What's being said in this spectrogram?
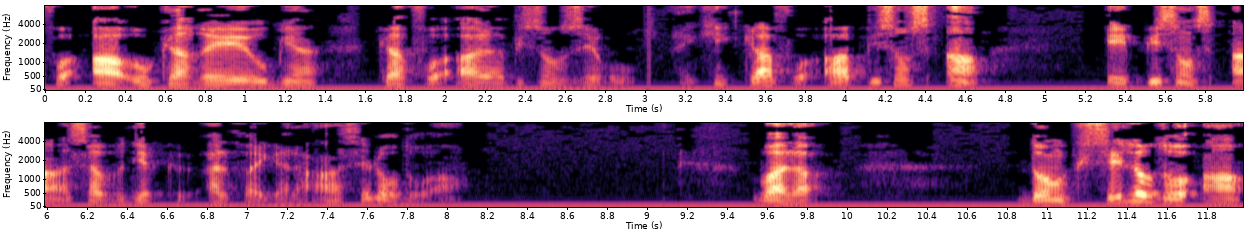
fois A au carré ou bien K fois A à la puissance 0. On a écrit K fois A puissance 1. Et puissance 1, ça veut dire que alpha égale à 1, c'est l'ordre 1. Voilà. Donc c'est l'ordre 1.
